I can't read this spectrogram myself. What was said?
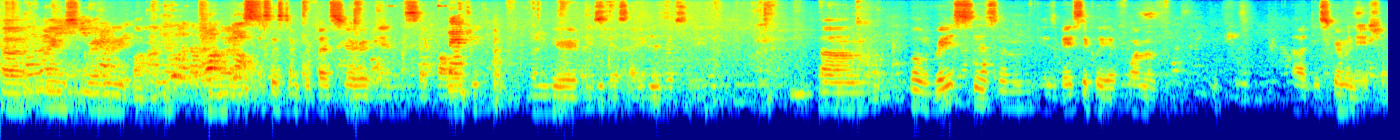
Uh, my name is Gregory Bond. I'm an assistant professor in psychology here at UCSI University. Um, well, racism is basically a form of uh, discrimination,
